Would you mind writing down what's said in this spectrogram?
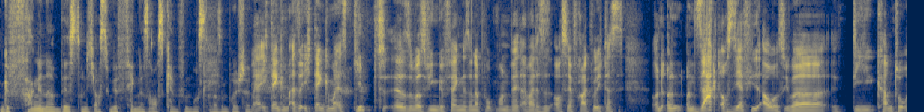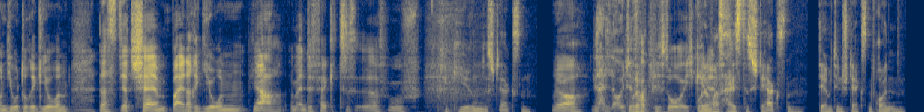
ein Gefangener bist und dich aus dem Gefängnis rauskämpfen musst oder so ein Bullshit. Ja, ich denke, mal- also ich denke mal, es gibt äh, sowas wie ein Gefängnis in der Pokémon-Welt, aber das ist auch sehr fragwürdig, dass und, und, und sagt auch sehr viel aus über die Kanto- und Johto-Region, dass der Champ beider Regionen, ja, im Endeffekt, äh, uff, Regieren des Stärksten. Ja, ja, Leute, Oder- verpisst euch. Oder was heißt des Stärksten? Der mit den stärksten Freunden.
